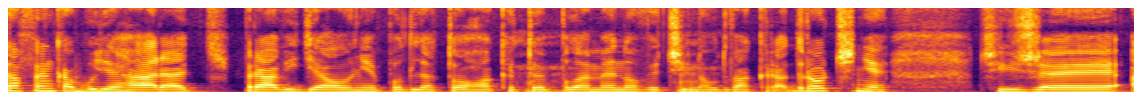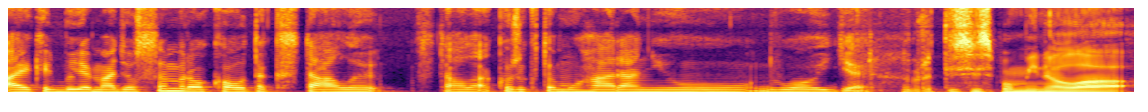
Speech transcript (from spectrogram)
Tá fenka bude hárať pravidelne podľa toho, aké to je pleme meno väčšinou dvakrát ročne, čiže aj keď bude mať 8 rokov, tak stále, stále akože k tomu háraniu dôjde. Dobre, ty si spomínala,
